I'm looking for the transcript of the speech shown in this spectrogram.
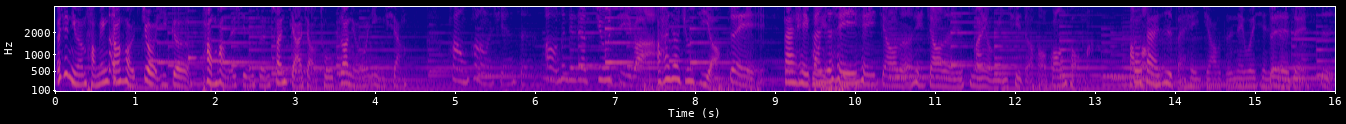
而且你们旁边刚好就有一个胖胖的先生，穿夹脚拖，不知道你有没有印象胖胖的先生，哦，那个叫究极啊？吧？他叫 Juji 哦，对，戴黑框他是，黑黑胶的，黑胶的也是蛮有名气的哈，光头嘛，胖都戴日本黑胶的那位先生。对对对，是。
